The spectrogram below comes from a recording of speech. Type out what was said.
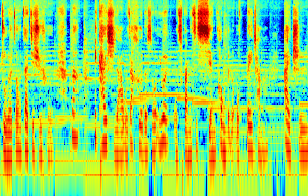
煮了之后再继续喝。那一开始啊，我在喝的时候，因为我是反正是咸控的人，我非常爱吃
